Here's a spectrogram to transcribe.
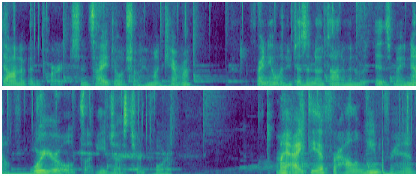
Donovan part since I don't show him on camera. For anyone who doesn't know, Donovan is my now four-year-old son. He just turned four. My idea for Halloween for him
